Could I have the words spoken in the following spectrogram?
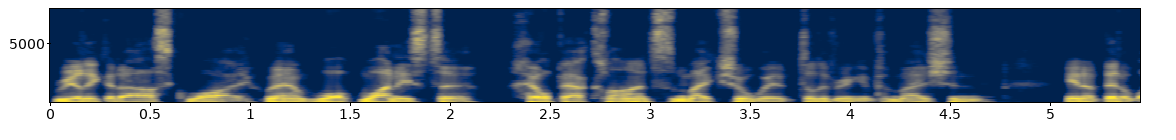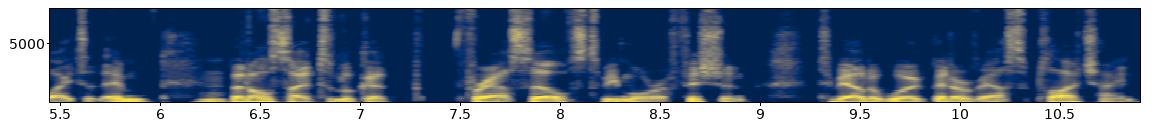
Really got to ask why. Well, what one is to help our clients and make sure we're delivering information in a better way to them, Hmm. but also to look at for ourselves to be more efficient, to be able to work better with our supply chain.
